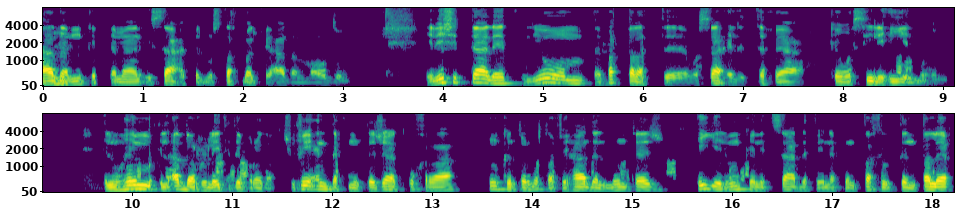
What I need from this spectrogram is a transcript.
هذا ممكن كمان يساعد في المستقبل في هذا الموضوع. الشيء الثالث اليوم بطلت وسائل الدفع كوسيلة هي المهم. المهم ال other related product شو في عندك منتجات أخرى ممكن تربطها في هذا المنتج؟ هي اللي ممكن تساعدك في إنك تنطلق تنطلق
